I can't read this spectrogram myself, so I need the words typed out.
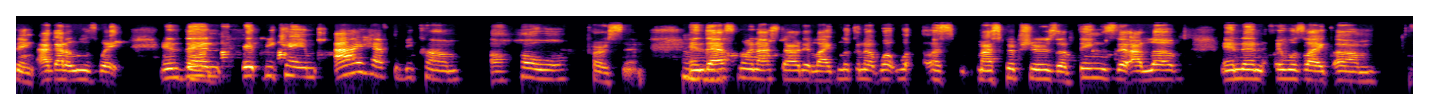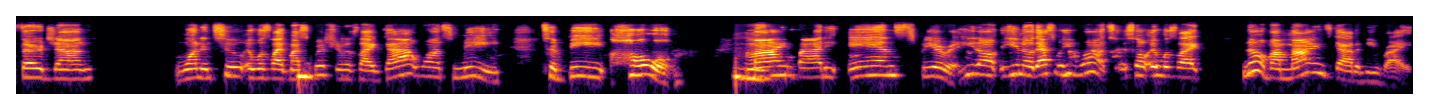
thing. I got to lose weight. And then it became i have to become a whole person. Mm-hmm. and that's when i started like looking up what, what uh, my scriptures of things that i loved. And then it was like um third john one and two, it was like my mm-hmm. scripture was like, God wants me to be whole, mm-hmm. mind, body, and spirit. He don't, you know, that's what he wants. So it was like, no, my mind's got to be right.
